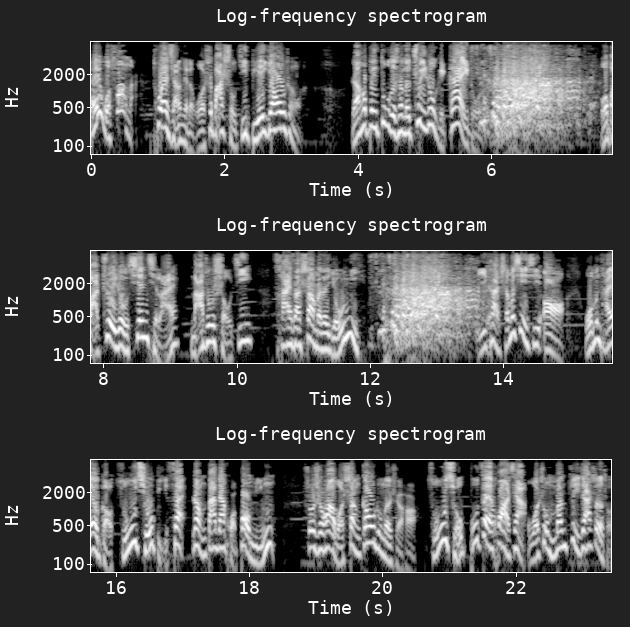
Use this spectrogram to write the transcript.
哎，我放哪儿？突然想起来，我是把手机别腰上了。然后被肚子上的赘肉给盖住了。我把赘肉掀起来，拿出手机擦一擦上面的油腻。一看什么信息哦，我们台要搞足球比赛，让大家伙报名。说实话，我上高中的时候，足球不在话下，我是我们班最佳射手，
